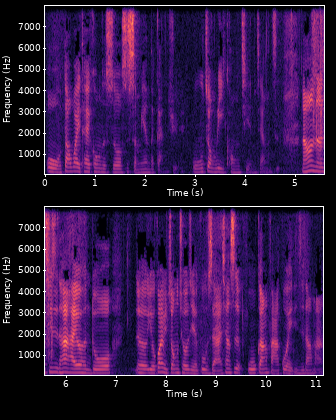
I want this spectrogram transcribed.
哦，到外太空的时候是什么样的感觉，无重力空间这样子。然后呢，其实它还有很多呃有关于中秋节的故事啊，像是吴刚伐桂，你知道吗？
